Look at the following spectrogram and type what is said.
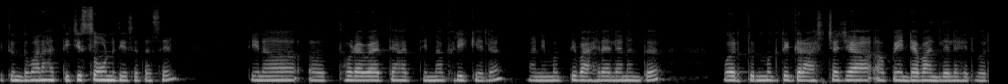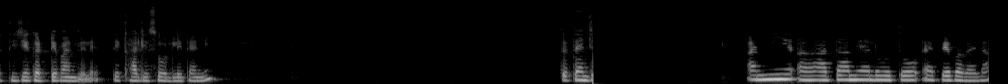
तिथून तुम्हाला हत्तीची सोंड दिसत असेल. तिनं थोड्या वेळात त्या हत्तींना फ्री केलं आणि मग ते बाहेर आल्यानंतर वरतून मग ते ग्रासच्या ज्या पेंड्या बांधलेल्या आहेत वरती जे गट्टे बांधलेले आहेत ते खाली सोडले त्यांनी. तर त्यांच्या आणि आता आम्ही आलो होतो ॲपे बघायला.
